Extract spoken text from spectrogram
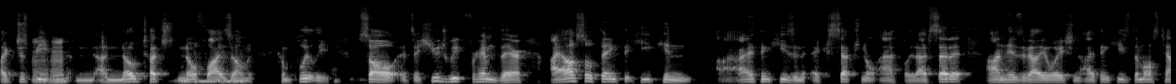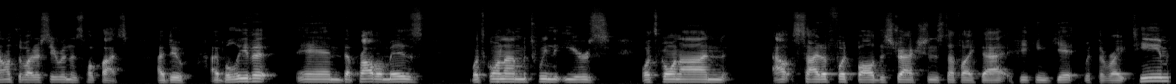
like just be mm-hmm. a no-touch, no-fly zone completely. So it's a huge week for him there. I also think that he can. I think he's an exceptional athlete. I've said it on his evaluation. I think he's the most talented wide receiver in this whole class. I do. I believe it. And the problem is what's going on between the ears, what's going on outside of football, distractions, stuff like that. If he can get with the right team,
